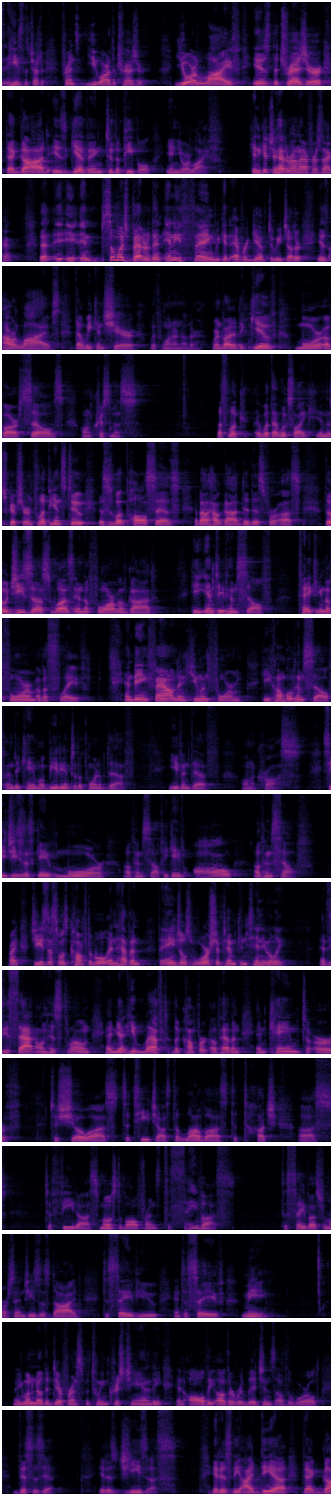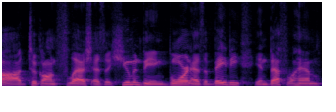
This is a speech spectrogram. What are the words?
He's the treasure. Friends, you are the treasure. Your life is the treasure that God is giving to the people in your life. Can you get your head around that for a second? That in, so much better than anything we could ever give to each other is our lives that we can share with one another. We're invited to give more of ourselves on Christmas. Let's look at what that looks like in the scripture. In Philippians 2, this is what Paul says about how God did this for us. Though Jesus was in the form of God, he emptied himself, taking the form of a slave. And being found in human form, he humbled himself and became obedient to the point of death, even death on a cross. See, Jesus gave more of himself. He gave all of himself, right? Jesus was comfortable in heaven. The angels worshiped him continually as he sat on his throne, and yet he left the comfort of heaven and came to earth to show us, to teach us, to love us, to touch us, to feed us, most of all, friends, to save us, to save us from our sin. Jesus died to save you and to save me. Now, you want to know the difference between Christianity and all the other religions of the world? This is it it is Jesus. It is the idea that God took on flesh as a human being, born as a baby in Bethlehem,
